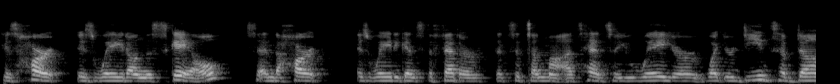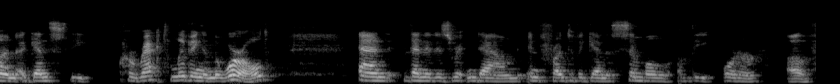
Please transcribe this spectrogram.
His heart is weighed on the scale, and the heart is weighed against the feather that sits on Ma'at's head. So you weigh your what your deeds have done against the correct living in the world, and then it is written down in front of again a symbol of the order of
